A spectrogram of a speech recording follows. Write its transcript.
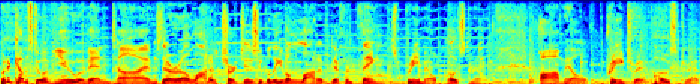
When it comes to a view of end times, there are a lot of churches who believe a lot of different things pre mill, post mill, amill, pre trib, post trib.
